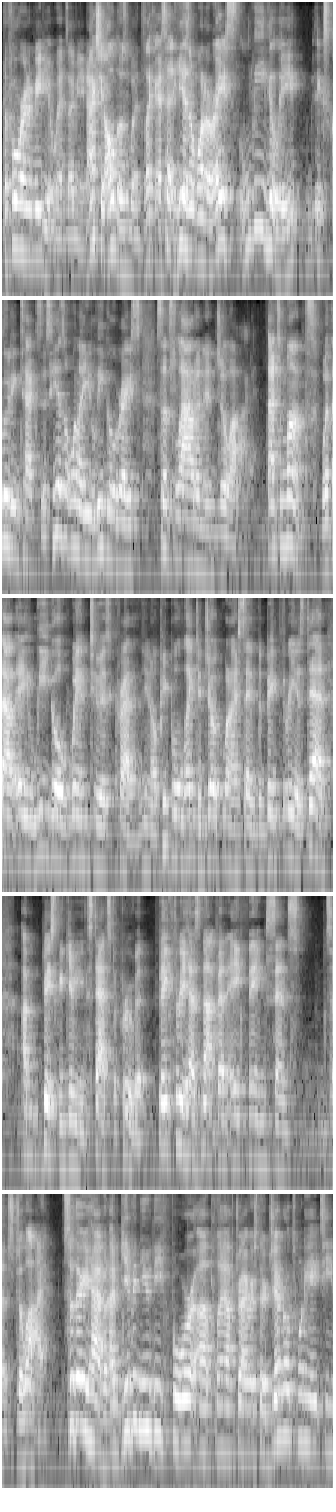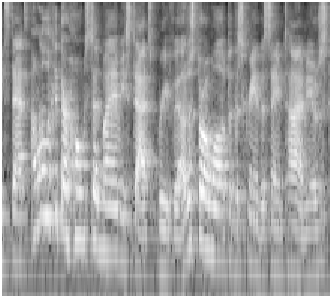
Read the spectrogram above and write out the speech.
The four intermediate wins, I mean. Actually, all those wins. Like I said, he hasn't won a race legally, excluding Texas. He hasn't won a legal race since Loudon in July. That's months without a legal win to his credit. You know, people like to joke when I say the big three is dead. I'm basically giving you the stats to prove it. Big three has not been a thing since since July. So there you have it. I've given you the four uh, playoff drivers, their general 2018 stats. I want to look at their Homestead Miami stats briefly. I'll just throw them all up at the screen at the same time. You know, just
